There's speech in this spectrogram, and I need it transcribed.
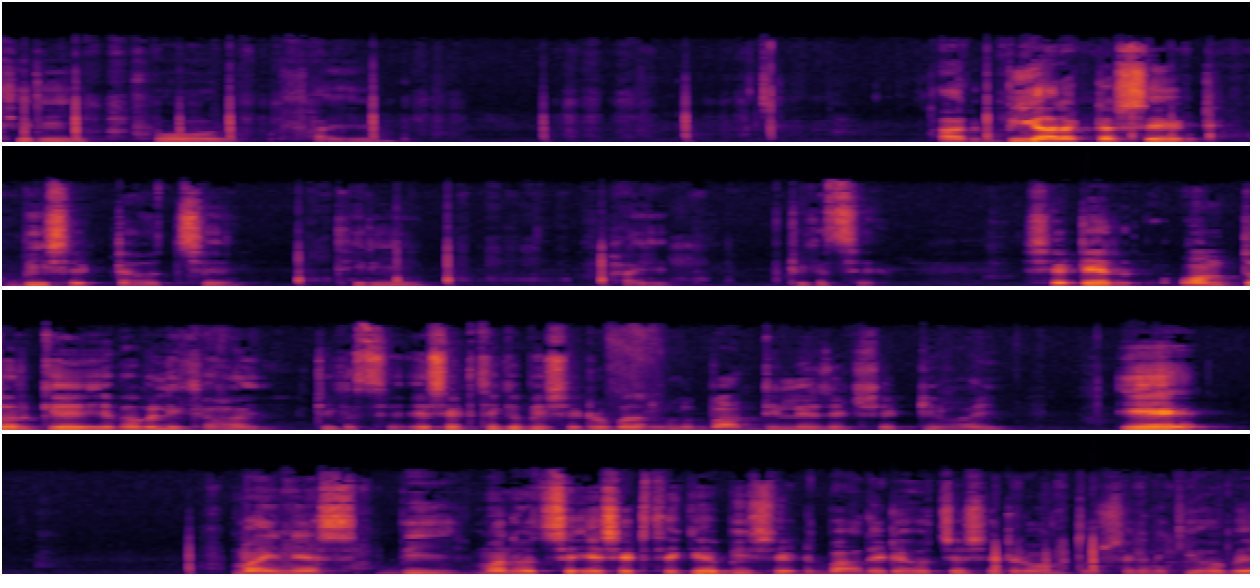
three four five আর বি আর একটা সেট বি সেটটা হচ্ছে থ্রি ফাইভ ঠিক আছে? সেটের অন্তরকে এভাবে লেখা হয়। ঠিক আছে? এ সেট থেকে বি সেটের উপাদানগুলো বাদ দিলে যে সেটটি হয় এ মাইনাস বি মানে হচ্ছে এ সেট থেকে বি সেট বাদ, এটা হচ্ছে সেটের অন্তর। সেখানে কি হবে?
